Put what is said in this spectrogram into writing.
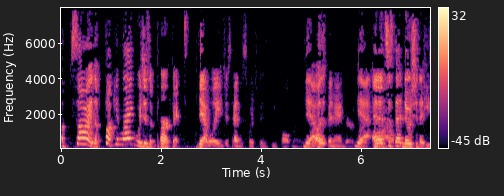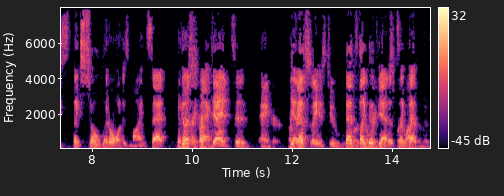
"I'm sorry, the fucking language isn't perfect." Yeah, well, he just had to switch to his default mode. Yeah, It's well, just been anger. Yeah, and it's just that notion that he's like so literal in his mindset He goes everything. from dead to anger. Or Yeah, that's- basically his two. that's like the, yeah, that's like that of the Of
